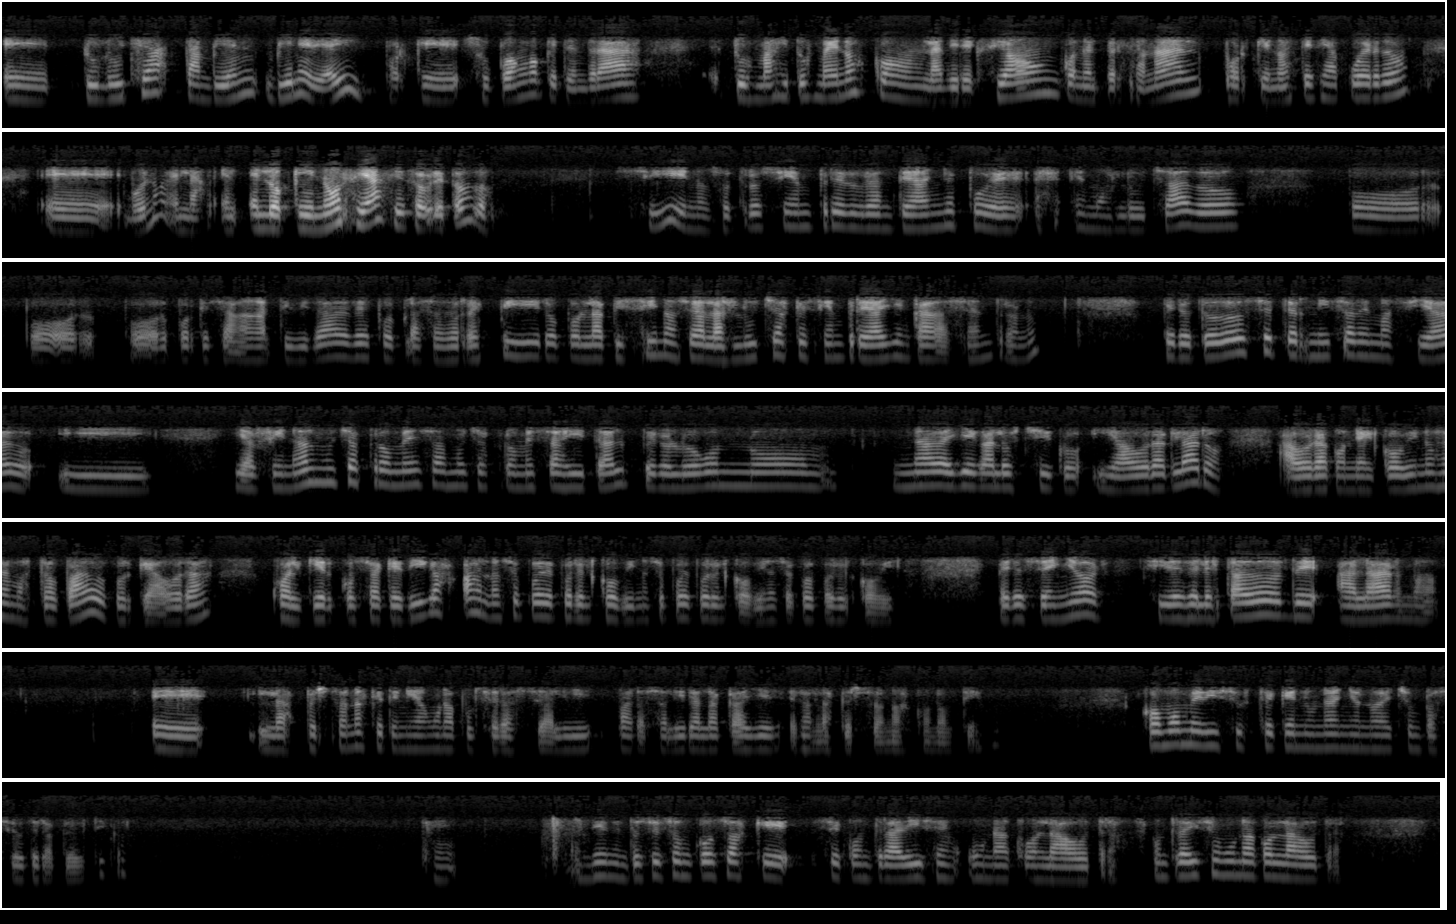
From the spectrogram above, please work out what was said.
Eh, tu lucha también viene de ahí, porque supongo que tendrás tus más y tus menos con la dirección, con el personal, porque no estés de acuerdo, eh, bueno, en, en, lo que no se hace sobre todo. Sí, nosotros siempre durante años pues hemos luchado por, por, por porque se hagan actividades, por plazas de respiro, por la piscina, o sea, las luchas que siempre hay en cada centro, ¿no? Pero todo se eterniza demasiado y, y al final muchas promesas, muchas promesas y tal, pero luego no nada llega a los chicos y ahora claro, ahora con el COVID nos hemos topado porque ahora cualquier cosa que digas, ah, no se puede por el COVID, no se puede por el COVID, no se puede por el COVID. Pero señor, si desde el estado de alarma eh, las personas que tenían una pulsera salir, para salir a la calle eran las personas con autismo, ¿Cómo me dice usted que en un año no ha hecho un paseo terapéutico? Sí. ¿Entiende? Entonces son cosas que se contradicen una con la otra, se contradicen una con la otra.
